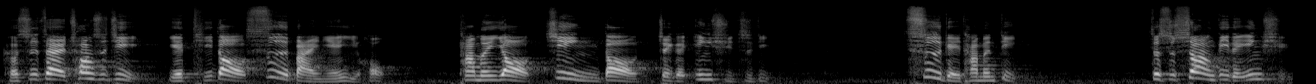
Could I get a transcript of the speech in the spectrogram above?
可是，在创世纪也提到四百年以后，他们要进到这个应许之地，赐给他们地，这是上帝的应许。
